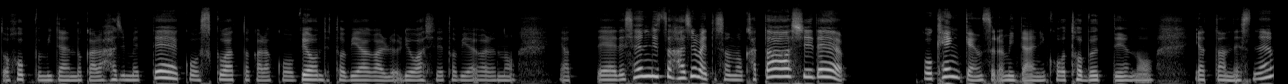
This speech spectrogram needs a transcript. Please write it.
とホップみたいなのから始めてこうスクワットからこうビョンって飛び上がる両足で飛び上がるのをやってで先日初めてその片足でこうケンケンするみたいにこう飛ぶっていうのをやったんですね。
